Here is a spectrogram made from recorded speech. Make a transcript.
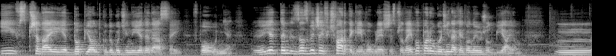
i sprzedaję je do piątku do godziny 11 w południe. Zazwyczaj w czwartek je w ogóle jeszcze sprzedaję, po paru godzinach jak one już odbijają. Mm,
